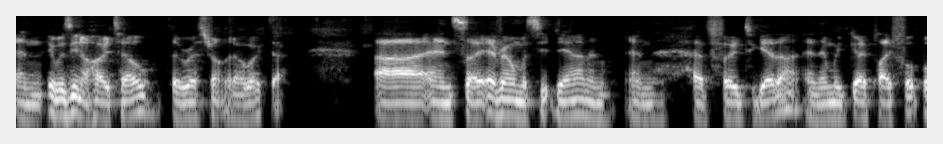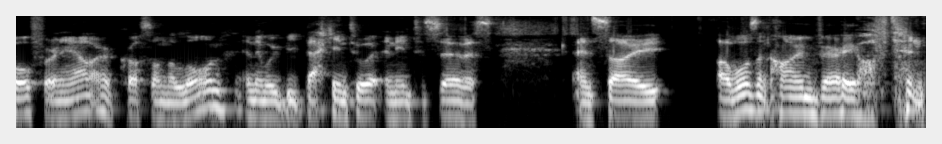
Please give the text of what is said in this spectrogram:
and it was in a hotel, the restaurant that I worked at. Uh, and so everyone would sit down and, and have food together, and then we'd go play football for an hour across on the lawn, and then we'd be back into it and into service. And so I wasn't home very often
